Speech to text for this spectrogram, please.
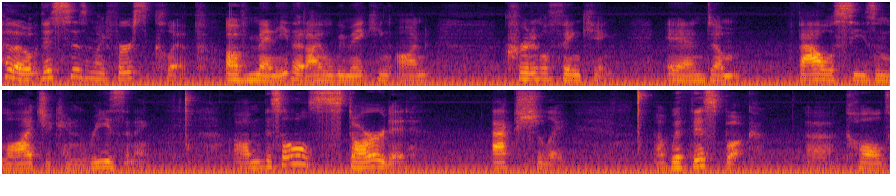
Hello, this is my first clip of many that I will be making on critical thinking and um, fallacies and logic and reasoning. Um, this all started actually uh, with this book uh, called,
